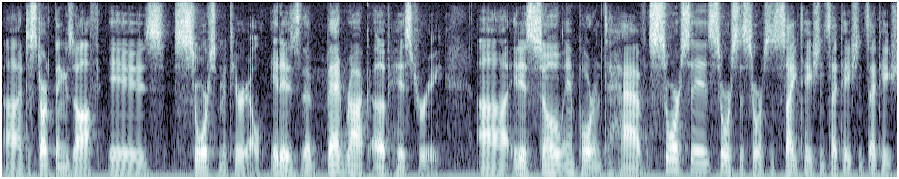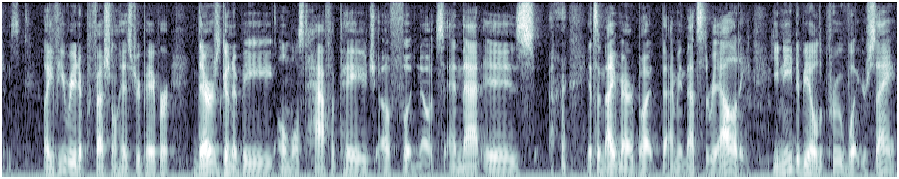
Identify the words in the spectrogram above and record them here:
uh, to start things off is source material. It is the bedrock of history uh, it is so important to have sources, sources, sources, citations, citations, citations. Like if you read a professional history paper, there's going to be almost half a page of footnotes, and that is, it's a nightmare. But I mean, that's the reality. You need to be able to prove what you're saying.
